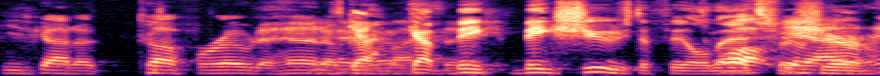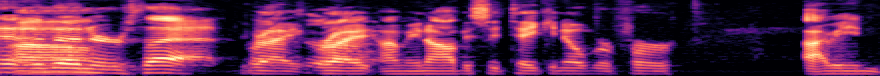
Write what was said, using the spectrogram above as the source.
he's got a tough road ahead He's of He's him. got got big big shoes to fill. That's for Well, yeah, sure. And, and then Uh, there's that. But, right. uh, Right. I mean, obviously taking over for, I mean,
